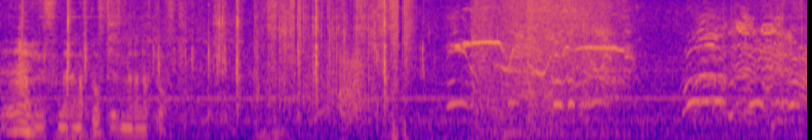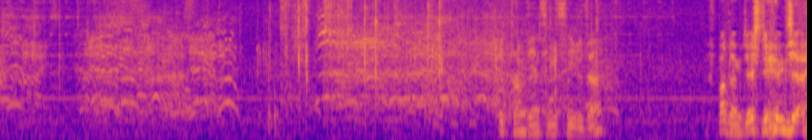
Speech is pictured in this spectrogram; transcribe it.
Nie, Jest w miarę na wprost, jest w miarę na wprost. I nic nie widzę. Wpadłem gdzieś, nie wiem gdzie.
